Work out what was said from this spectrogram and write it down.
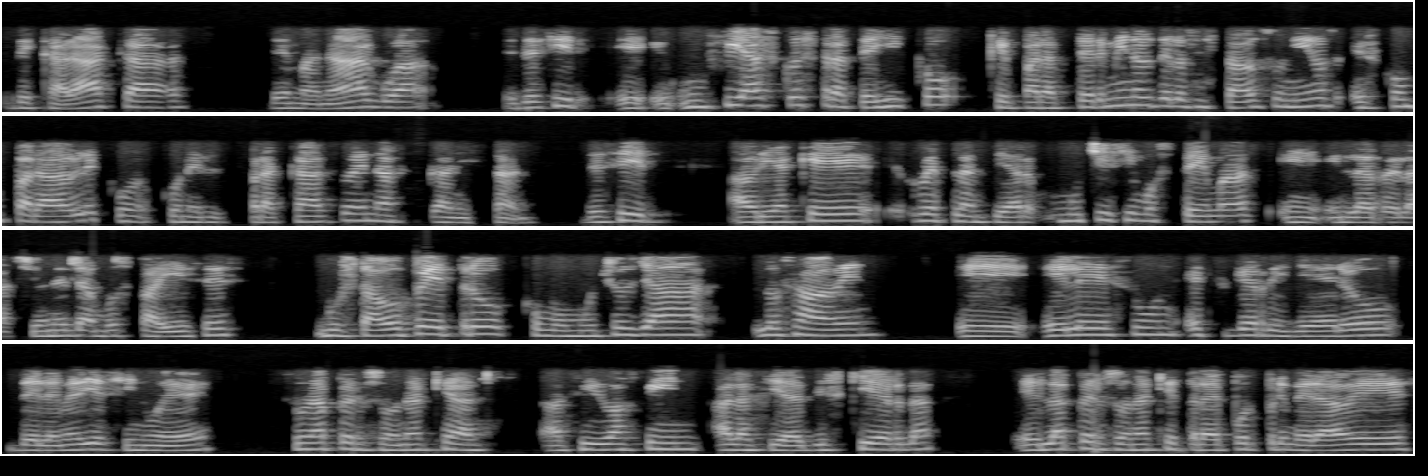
de Caracas, de Managua, es decir, eh, un fiasco estratégico que para términos de los Estados Unidos es comparable con, el fracaso en Afganistán. Es decir, habría que replantear muchísimos temas en, las relaciones de ambos países. Gustavo Petro, como muchos ya lo saben, eh, él es un exguerrillero del M-19, es una persona que ha, sido afín a las ideas de izquierda, es la persona que trae por primera vez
